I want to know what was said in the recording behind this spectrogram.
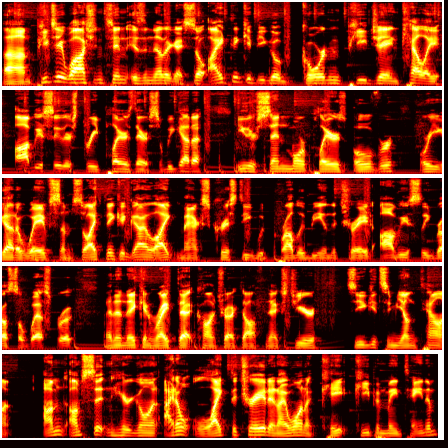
um, PJ Washington is another guy. So I think if you go Gordon, PJ, and Kelly, obviously there's three players there. So we gotta either send more players over or you gotta waive some. So I think a guy like Max Christie would probably be in the trade. Obviously Russell Westbrook, and then they can write that contract off next year. So you get some young talent. I'm I'm sitting here going, I don't like the trade, and I want to keep and maintain him.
